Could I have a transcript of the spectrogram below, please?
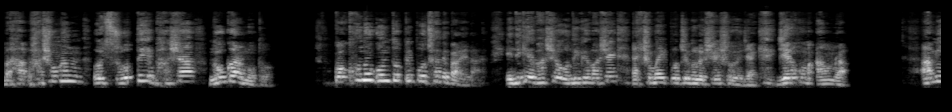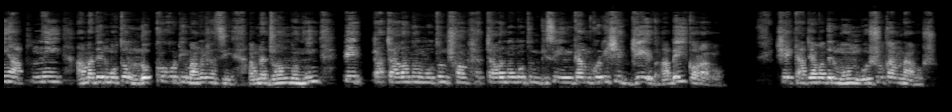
ভাসমান ওই স্রোতে ভাষা নৌকার মতো। কখনো গন্তব্যে পৌঁছাতে পারে না। এদিকে ভাষা ওদিকে ভাষায় একসময় পচেগুলো শেষ হয়ে যায়। যেরকম আমরা। আমি, আপনি, আমাদের মতন লক্ষ কোটি মানুষ আছি। আমরা জন্ম নিই, পেটটা চালানোর মতন, সংসার চালানোর মতন কিছু ইনকাম করি, সে যেভাবেই করাবো সেই কাজে আমাদের মন বসুক আর না বসুক।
